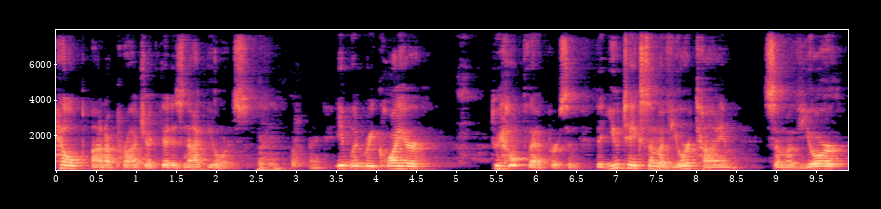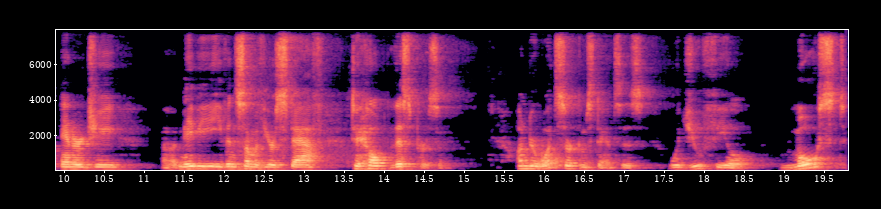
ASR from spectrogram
help on a project that is not yours. Right? It would require, to help that person, that you take some of your time, some of your energy, uh, maybe even some of your staff to help this person. Under what circumstances would you feel most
